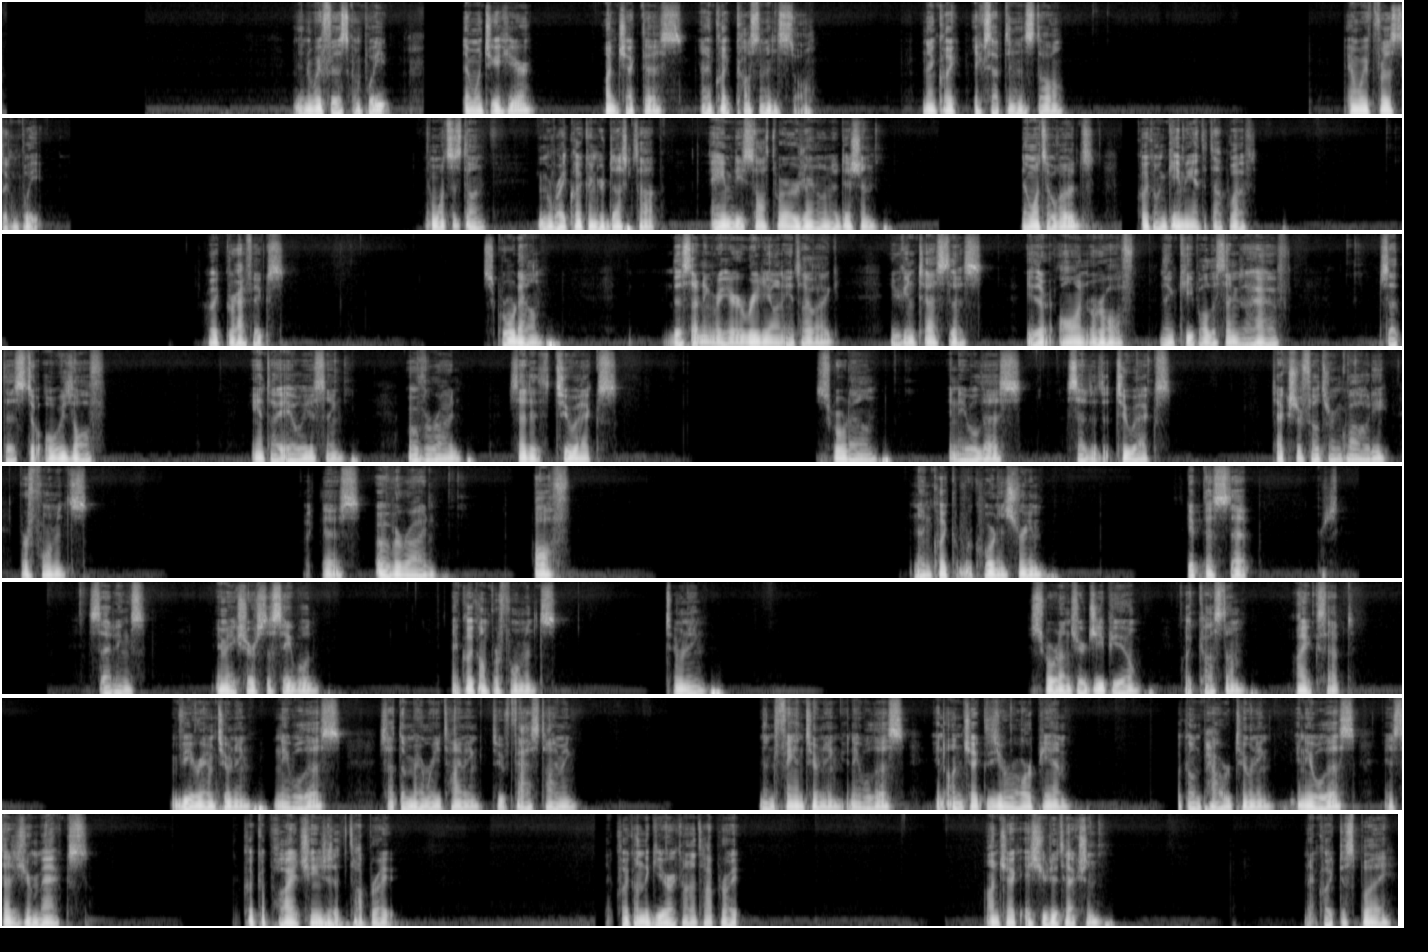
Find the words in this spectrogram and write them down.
Then wait for this to complete. Then once you get here, uncheck this and click custom install. And then click accept and install. And wait for this to complete. Then once it's done, you can right click on your desktop, AMD Software Adrenalin Edition. Then once it loads, Click on gaming at the top left. Click graphics. Scroll down. This setting right here, Radeon anti-lag, you can test this either on or off. then keep all the settings I have. Set this to always off. Anti-aliasing. Override. Set it to 2x. Scroll down. Enable this. Set it to 2x texture filtering quality, performance. Like this, override, off. And then click record and stream. Skip this step. Settings. And make sure it's disabled. Then click on performance. Tuning. Scroll down to your GPU. Click custom. I accept. VRAM tuning, enable this. Set the memory timing to fast timing. Then fan tuning, enable this, and uncheck 0 RPM. Click on power tuning, enable this, and set as your max. Click apply changes at the top right. Click on the gear icon at the top right. Uncheck issue detection. Now click display.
